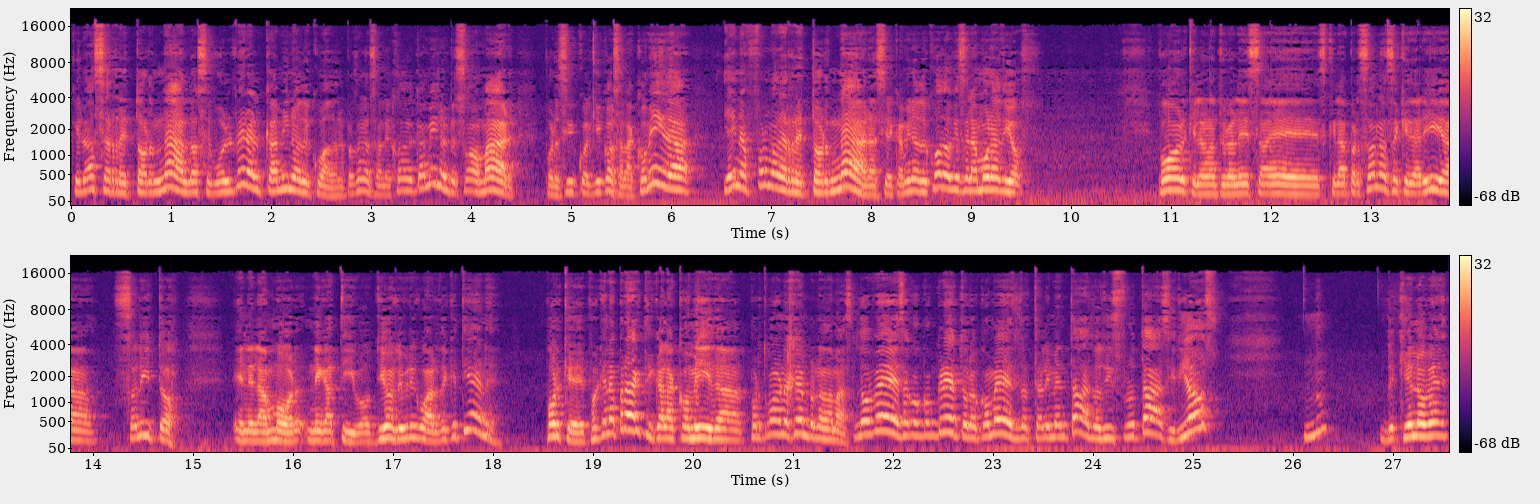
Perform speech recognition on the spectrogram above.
que lo hace retornar, lo hace volver al camino adecuado. La persona se alejó del camino, empezó a amar, por decir cualquier cosa, la comida, y hay una forma de retornar hacia el camino adecuado que es el amor a Dios. Porque la naturaleza es que la persona se quedaría solito en el amor negativo, Dios libre y guarde, que tiene. ¿Por qué? Porque en la práctica la comida, por tomar un ejemplo nada más, lo ves, algo concreto, lo comes, lo te alimentas, lo disfrutas, y Dios, no. ¿De quién lo ve?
